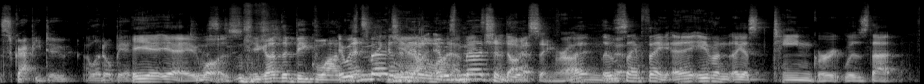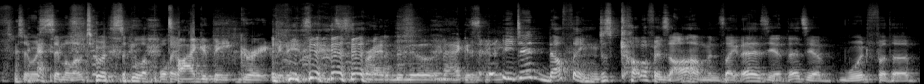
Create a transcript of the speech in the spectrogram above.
Scrappy Doo a little bit. yeah, yeah, it was. You got the big one. It was, Let's make a merchan- little it was merchandising, right? It was the same thing. And even I guess Teen Groot was that to a similar to a similar point. Tiger Beat Groot with his, his spread in the middle of the magazine. He did nothing, just cut off his arm and it's like there's your there's your wood for the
